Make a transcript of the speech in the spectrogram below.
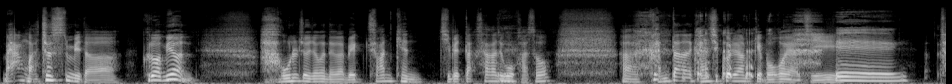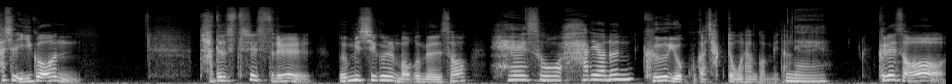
막 마쳤습니다. 그러면 아, 오늘 저녁은 내가 맥주 한 캔 집에 딱 사가지고 네. 가서 아, 간단한 간식거리와 함께 먹어야지. 네. 사실 이건 받은 스트레스를 음식을 먹으면서 해소하려는 그 욕구가 작동을 한 겁니다. 네. 그래서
